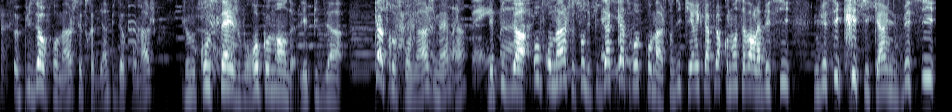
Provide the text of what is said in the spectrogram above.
Euh, pizza au fromage, c'est très bien, pizza au fromage. Je vous conseille, je vous recommande les pizzas 4 fromages même. Hein. Les pizzas au fromage, ce sont des pizzas 4 fromages. Tandis qu'Eric Lafleur commence à avoir la vessie, une vessie critique, hein, une vessie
